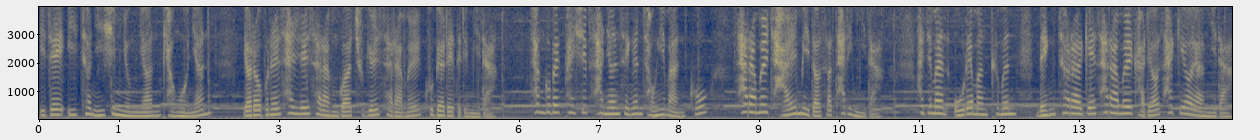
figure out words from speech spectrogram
이제 2026년 병오년 여러분을 살릴 사람과 죽일 사람을 구별해 드립니다. 1984년생은 정이 많고 사람을 잘 믿어서 탈입니다. 하지만 올해만큼은 냉철하게 사람을 가려 사귀어야 합니다.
